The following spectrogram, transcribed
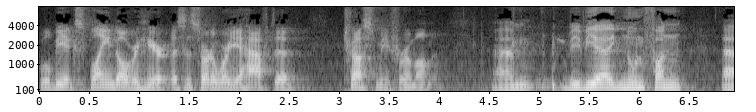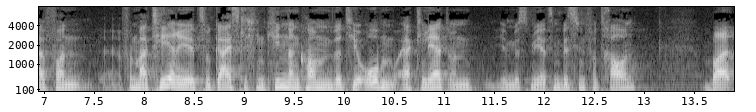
will be explained over here. This is sort of where you have to trust me for a moment. Ähm, wie wir nun von, äh, von, von Materie zu geistlichen Kindern kommen, wird hier oben erklärt und ihr müsst mir jetzt ein bisschen vertrauen. But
